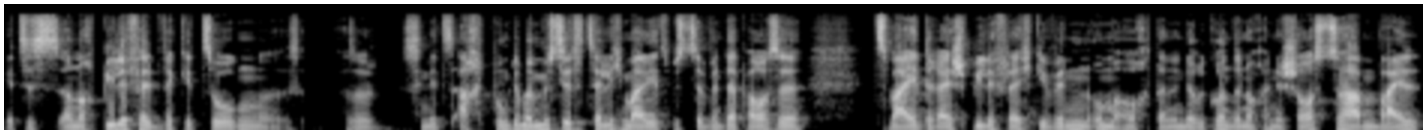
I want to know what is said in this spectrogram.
Jetzt ist auch noch Bielefeld weggezogen. Also es sind jetzt acht Punkte. Man müsste tatsächlich mal jetzt bis zur Winterpause zwei, drei Spiele vielleicht gewinnen, um auch dann in der Rückrunde noch eine Chance zu haben, weil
